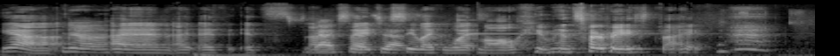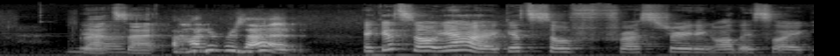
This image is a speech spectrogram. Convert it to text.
yeah Yeah. and I, I, it's i'm Yes, excited yes, to yes. see like what small humans are raised by Yeah. that set hundred percent It gets so yeah, it gets so frustrating. All this like,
